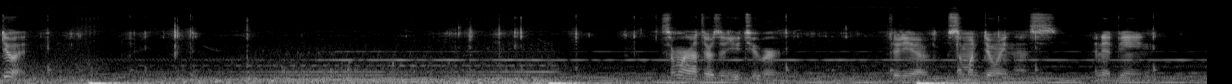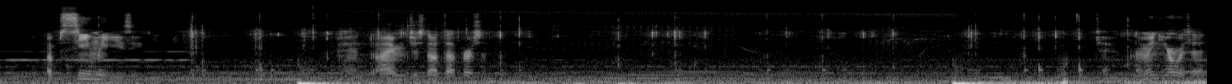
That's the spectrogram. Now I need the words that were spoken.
Do it. Somewhere out there's a YouTuber video of someone doing this and it being obscenely easy. And I'm just not that person. Okay, I'm in here with it.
